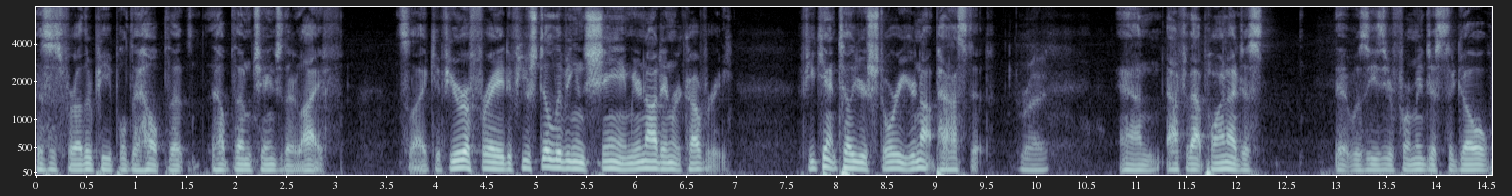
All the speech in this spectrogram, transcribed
This is for other people to help that help them change their life. It's like if you're afraid, if you're still living in shame, you're not in recovery. If you can't tell your story, you're not past it. Right. And after that point, I just it was easier for me just to go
